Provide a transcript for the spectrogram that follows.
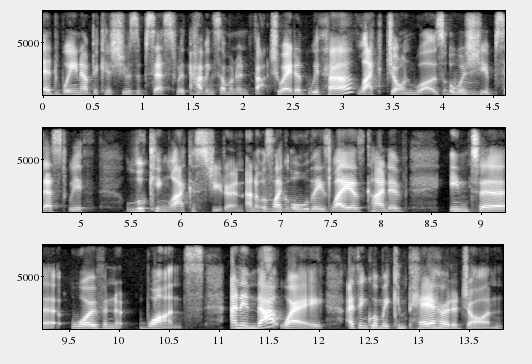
Edwina because she was obsessed with having someone infatuated with her, like John was, or was mm. she obsessed with looking like a student? And it was like mm. all these layers kind of interwoven at once. And in that way, I think when we compare her to John,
